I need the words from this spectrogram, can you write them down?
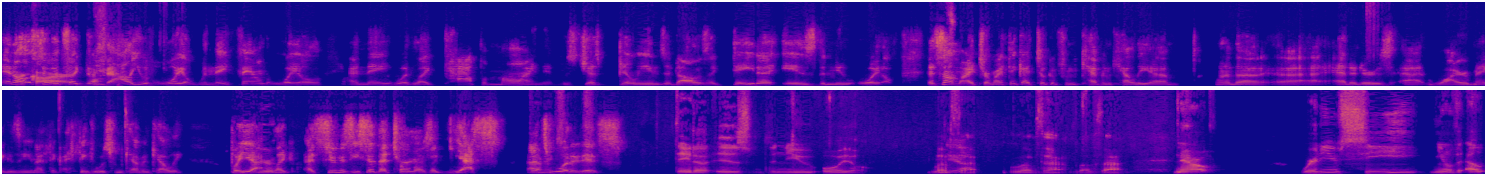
And also car. it's like the value of oil. When they found oil and they would like tap a mine, it was just billions of dollars. Like data is the new oil. That's not my term. I think I took it from Kevin Kelly, um, one of the uh, editors at Wired magazine. I think I think it was from Kevin Kelly. But yeah, like as soon as he said that term, I was like, yes, that's that what sense. it is. Data is the new oil. Love yeah. that. Love that. Love that. Now, where do you see you know the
